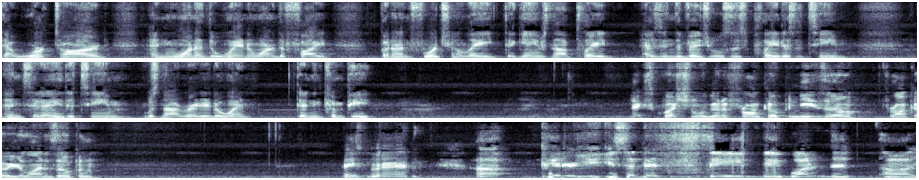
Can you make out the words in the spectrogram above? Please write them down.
that worked hard and wanted to win and wanted to fight. But unfortunately, the game's not played as individuals; it's played as a team. And today, the team was not ready to win. Didn't compete. Next question will go to Franco Panizo. Franco, your line is open. Thanks, man. Uh, Peter, you, you, said that they they wanted that uh,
